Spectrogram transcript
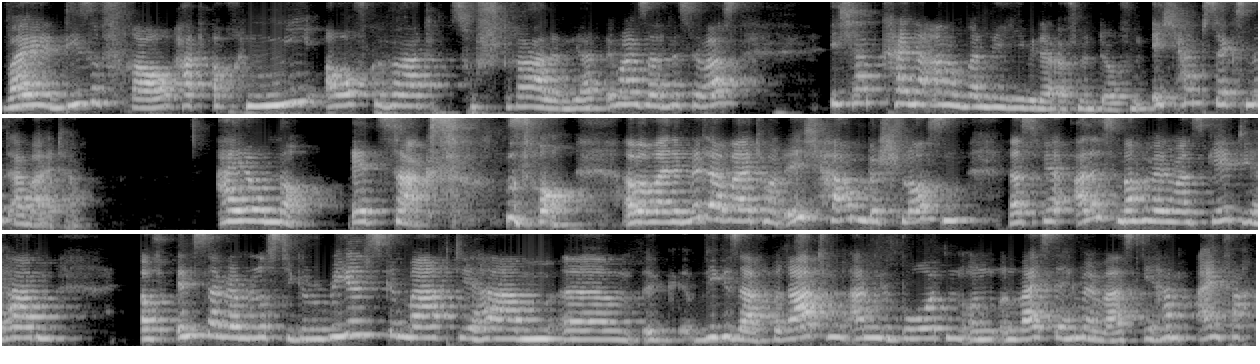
Weil diese Frau hat auch nie aufgehört zu strahlen. Die hat immer gesagt, wisst ihr was, ich habe keine Ahnung, wann wir je wieder öffnen dürfen. Ich habe sechs Mitarbeiter. I don't know. It sucks. So, aber meine Mitarbeiter und ich haben beschlossen, dass wir alles machen werden, was geht. Die haben auf Instagram lustige Reels gemacht, die haben, ähm, wie gesagt, Beratungen angeboten und, und weiß der Himmel was. Die haben einfach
